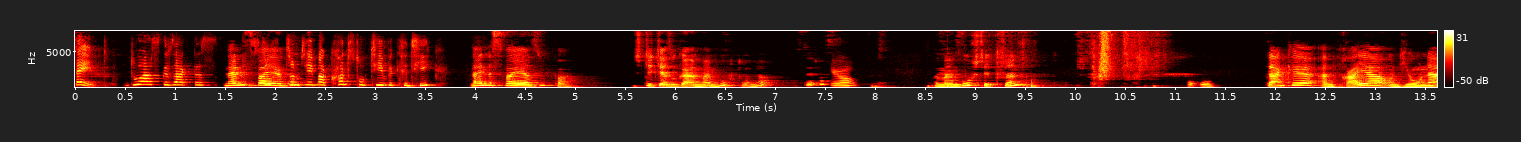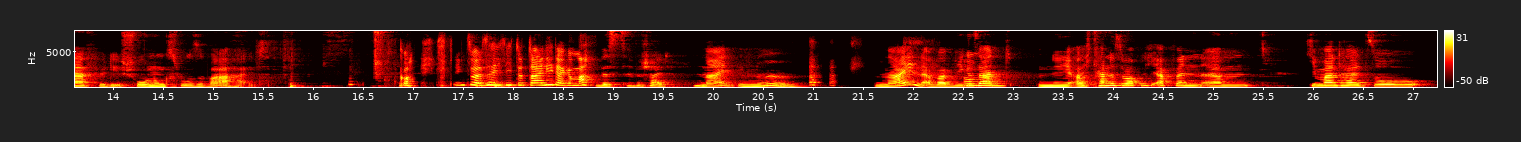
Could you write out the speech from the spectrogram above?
hey, du hast gesagt, dass Nein, es war ja zum gut. Thema konstruktive Kritik. Nein, es war ja super. Steht ja sogar in meinem Buch drin, ne? Seht ihr das? Ja. In meinem Buch steht drin. Oh, oh. Danke an Freya und Jona für die schonungslose Wahrheit. Gott, das klingt so, als hätte ich dich total niedergemacht. Wisst ihr Bescheid? Nein, nö. Nein, aber wie oh gesagt, nee, aber ich kann das überhaupt nicht ab, wenn ähm, jemand halt so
